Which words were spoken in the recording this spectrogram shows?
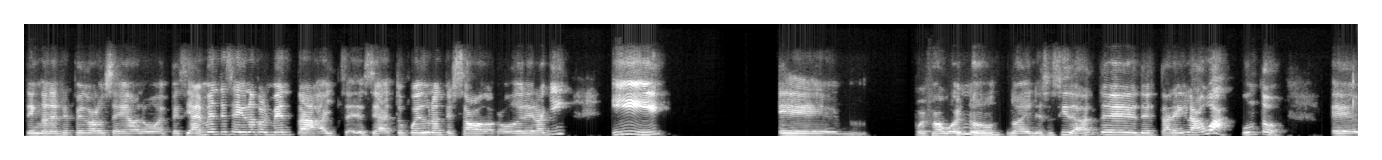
tengan el respeto al océano, especialmente si hay una tormenta. o sea, esto fue durante el sábado, acabo de leer aquí, y eh, por favor, no, no hay necesidad de, estar en el agua, punto. Eh,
